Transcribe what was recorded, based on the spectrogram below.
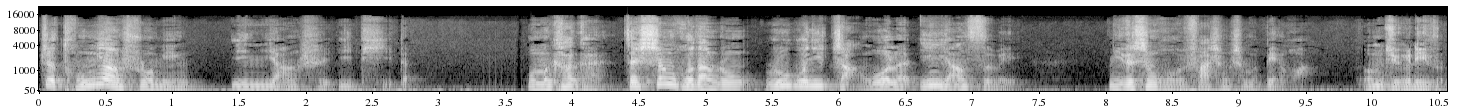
这同样说明阴阳是一体的。我们看看，在生活当中，如果你掌握了阴阳思维，你的生活会发生什么变化？我们举个例子，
